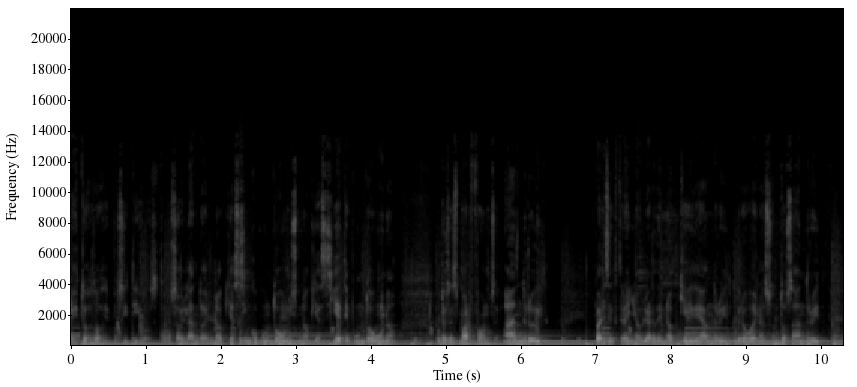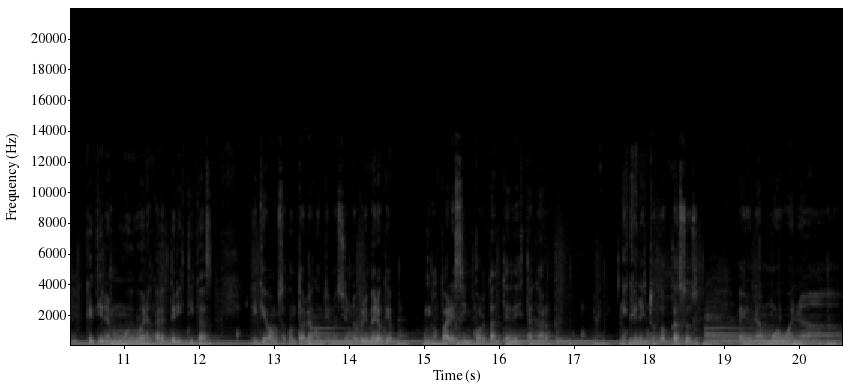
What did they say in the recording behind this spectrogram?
estos dos dispositivos. Estamos hablando del Nokia 5.1 y Nokia 7.1, los smartphones Android. Parece extraño hablar de Nokia y de Android, pero bueno, son dos Android que tienen muy buenas características y que vamos a contarle a continuación. Lo primero que nos parece importante destacar es que en estos dos casos hay una muy buena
